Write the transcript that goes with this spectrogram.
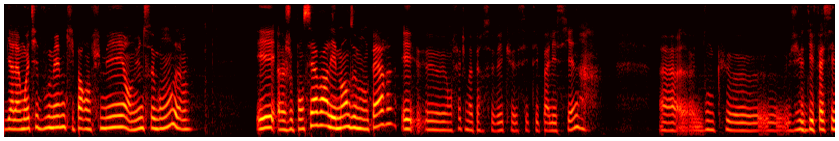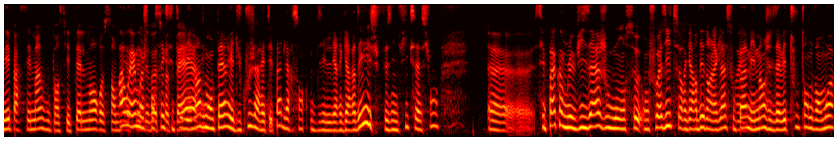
il y a la moitié de vous-même qui part en fumée en une seconde. Et euh, je pensais avoir les mains de mon père, et euh, en fait je m'apercevais que c'était pas les siennes. Euh, donc j'ai Vous eu étiez fasciné par ses mains que vous pensiez tellement ressembler Ah à ouais, celles moi de je pensais que c'était les mains de mon père et du coup j'arrêtais pas de les, ressent- de les regarder et je faisais une fixation. C'est pas comme le visage où on, se- on choisit de se regarder dans la glace ou Ouais. pas. Mes mains, je les avais tout le temps devant moi.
